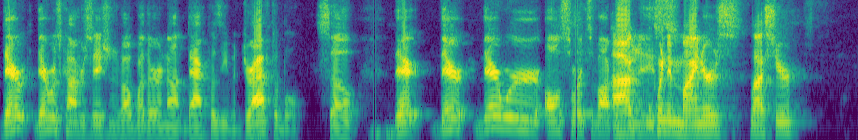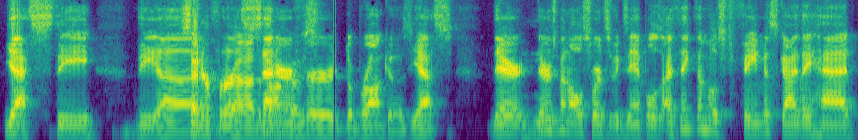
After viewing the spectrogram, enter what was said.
there there was conversations about whether or not Dak was even draftable. So there there there were all sorts of uh, opportunities. Uh, Quinton Meinerz last year. Yes, the the uh, center for uh, the center Broncos. for the Broncos. Yes, there, mm-hmm. there's been all sorts of examples. I think the most famous guy they had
